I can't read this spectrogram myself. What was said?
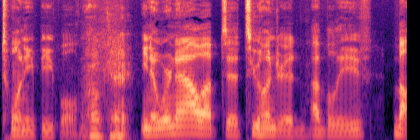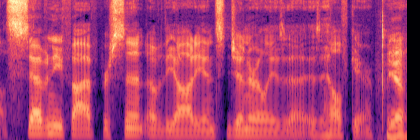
20 people. Okay. You know, we're now up to 200, I believe. About 75% of the audience generally is, uh, is healthcare. Yeah.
